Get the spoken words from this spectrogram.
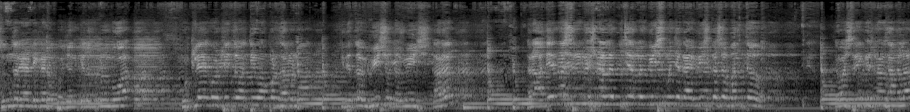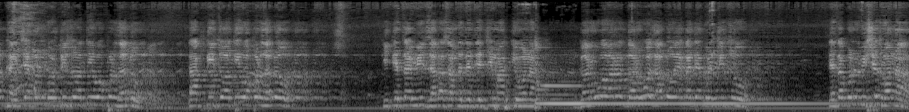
सुंदर या ठिकाणी भजन केलं म्हणून बुवा कुठल्याही गोष्टीचा अतिवापर झालो ना की त्याचं विष होतं विष. कारण राधेनं श्रीकृष्णाला विचारलं विष म्हणजे काय? विष कसं बनतं? तेव्हा श्रीकृष्ण सांगला खायच्या पण गोष्टीचा अति वापर झालो. ताकदीचा अति वापर झालो. की त्याचा विष झाला सांगत त्याची माती होणार. गर्व गर्व झालो एखाद्या गोष्टीचो. त्याचा पण विषच होणार.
